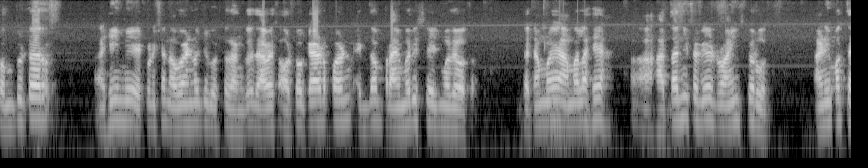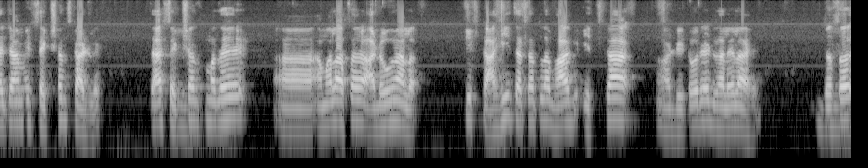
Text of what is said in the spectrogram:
कम्प्युटर ही मी एकोणीशे नव्याण्णवची गोष्ट सांगतो त्यावेळेस ऑटोकॅड पण एकदम प्रायमरी स्टेजमध्ये होतं. त्याच्यामुळे. आम्हाला हे हाताने सगळे ड्रॉइंग करून आणि मग त्याचे आम्ही सेक्शन्स काढले. त्या सेक्शन्समध्ये आम्हाला असं आढळून आलं की काही त्याच्यातला भाग इतका डिटोरेट झालेला आहे. जसं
